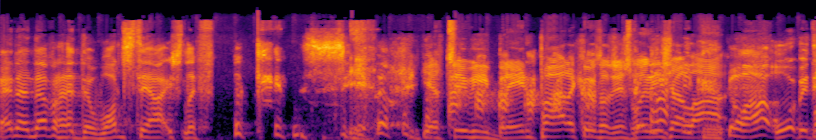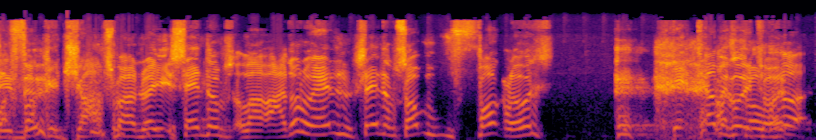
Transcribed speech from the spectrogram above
and I never had the words to actually fucking say them. your two wee brain particles are just looking at each other like, Well, that what we "What did fucking charts, man, right? Send them, like, I don't know, anything. send them something. Fuck. Get, tell me go to the toilet.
